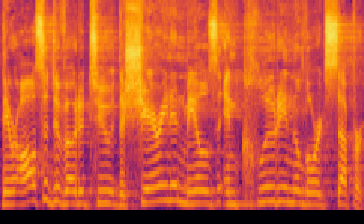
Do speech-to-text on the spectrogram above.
they were also devoted to the sharing in meals, including the Lord's Supper.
